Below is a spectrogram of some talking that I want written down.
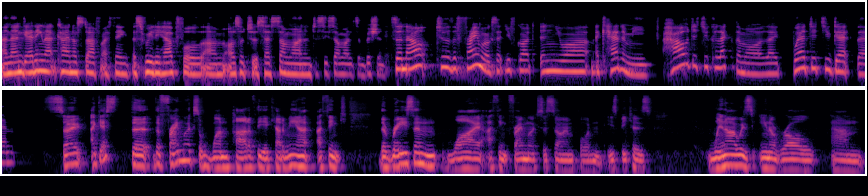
And then getting that kind of stuff, I think, is really helpful um, also to assess someone and to see someone's ambition. So, now to the frameworks that you've got in your academy. How did you collect them all? Like, where did you get them? So, I guess the, the frameworks are one part of the academy. I, I think the reason why I think frameworks are so important is because when I was in a role um,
